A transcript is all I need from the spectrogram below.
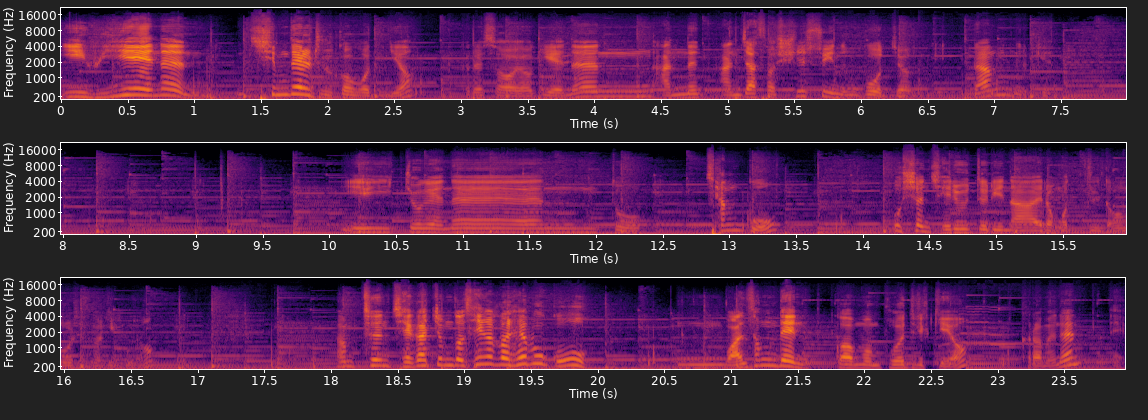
이 위에는 침대를 둘 거거든요 그래서 여기에는 앉는, 앉아서 쉴 수 있는 곳이랑 이렇게. 이쪽에는 또 창고 포션 재료들이나 이런 것들 넣어놓을 생각이고요. 아무튼 제가 좀 더 생각을 해보고 음, 완성된 거 한번 보여드릴게요. 그러면은 네,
